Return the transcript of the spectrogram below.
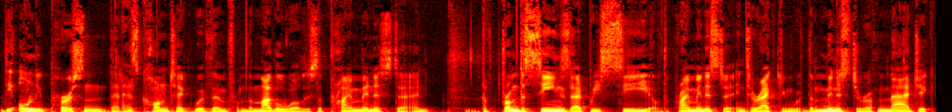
The only person that has contact with them from the muggle world is the prime minister. And the, from the scenes that we see of the prime minister interacting with the minister of magic,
